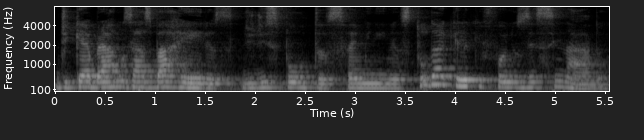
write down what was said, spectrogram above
de quebrarmos as barreiras de disputas femininas, tudo aquilo que foi nos ensinado.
